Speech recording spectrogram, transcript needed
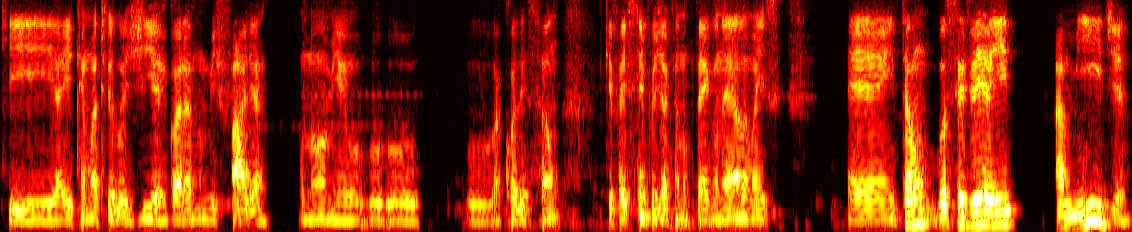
que aí tem uma trilogia, agora não me falha o nome, o, o, a coleção, porque faz tempo já que eu não pego nela, mas é, então você vê aí a mídia,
